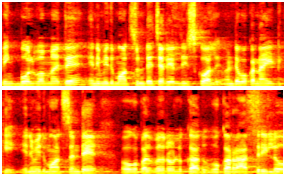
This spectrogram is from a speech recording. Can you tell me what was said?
పింక్ బోల్ బొమ్మ అయితే ఎనిమిది మార్క్స్ ఉంటే చర్యలు తీసుకోవాలి. అంటే ఒక నైట్కి ఎనిమిది మార్క్స్ అంటే ఒక పది పది రోజులు కాదు ఒక రాత్రిలో.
